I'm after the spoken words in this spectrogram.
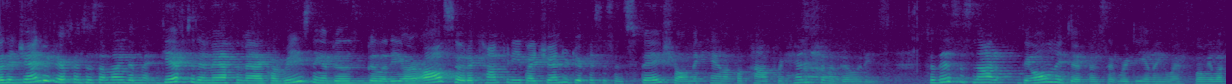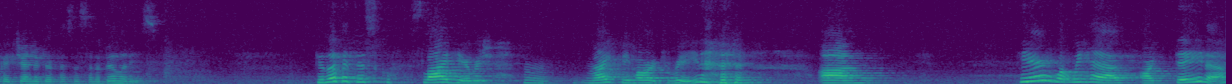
But the gender differences among the gifted in mathematical reasoning ability are also accompanied by gender differences in spatial and mechanical comprehension abilities. So this is not the only difference that we're dealing with when we look at gender differences in abilities. If you look at this slide here, which hmm, might be hard to read, um, here what we have are data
